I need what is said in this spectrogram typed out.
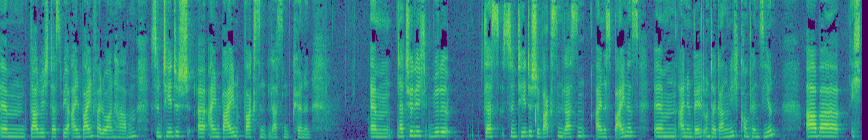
ähm, dadurch, dass wir ein Bein verloren haben, synthetisch äh, ein Bein wachsen lassen können. Ähm, natürlich würde das synthetische Wachsenlassen eines Beines ähm, einen Weltuntergang nicht kompensieren. Aber ich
